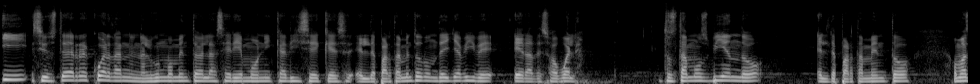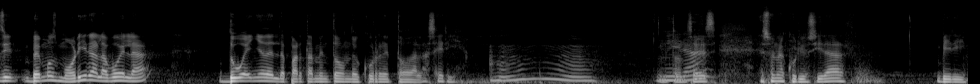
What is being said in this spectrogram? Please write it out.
Y si ustedes recuerdan, en algún momento de la serie, Mónica dice que es el departamento donde ella vive era de su abuela. Entonces estamos viendo el departamento, o más bien, vemos morir a la abuela, dueña del departamento donde ocurre toda la serie. Ah, mira. Entonces, es una curiosidad. Viri,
